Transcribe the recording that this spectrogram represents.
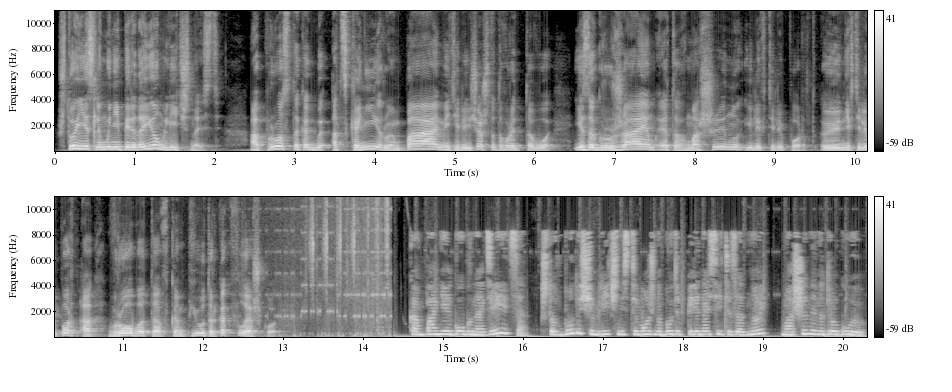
Что если мы не передаем личность, а просто как бы отсканируем память или еще что-то вроде того и загружаем это в машину или в телепорт. Э, не в телепорт, а в робота, в компьютер, как флешку. Компания Google надеется, что в будущем личности можно будет переносить из одной машины на другую,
